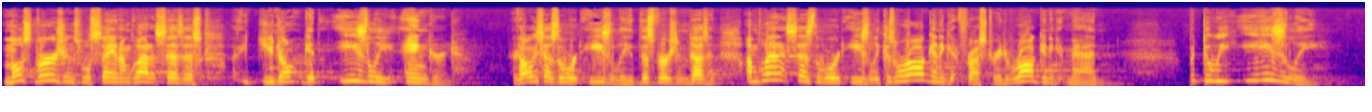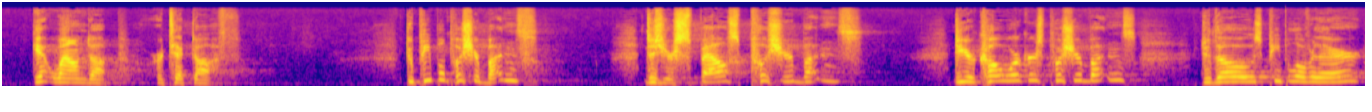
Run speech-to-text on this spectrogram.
Most versions will say, and I'm glad it says this, you don't get easily angered. It always has the word easily. This version doesn't. I'm glad it says the word easily because we're all going to get frustrated. We're all going to get mad. But do we easily get wound up or ticked off? Do people push your buttons? Does your spouse push your buttons? Do your coworkers push your buttons? Do those people over there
